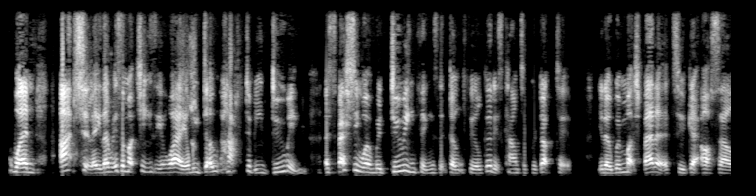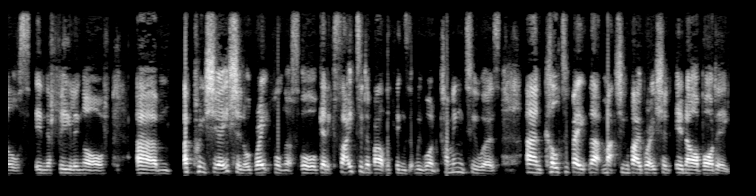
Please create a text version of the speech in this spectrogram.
when actually there is a much easier way and we don't have to be doing especially when we're doing things that don't feel good it's counterproductive. You know we're much better to get ourselves in the feeling of um, appreciation or gratefulness or get excited about the things that we want coming to us and cultivate that matching vibration in our body.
